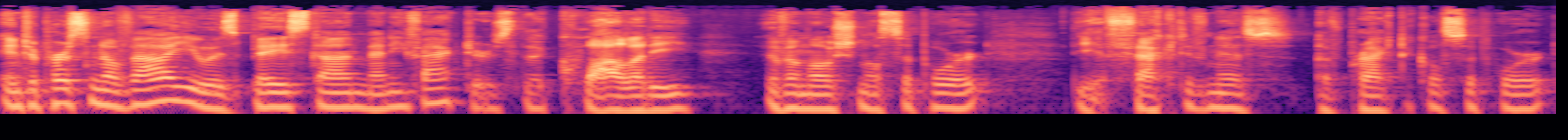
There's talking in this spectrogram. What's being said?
Interpersonal value is based on many factors the quality of emotional support, the effectiveness of practical support,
